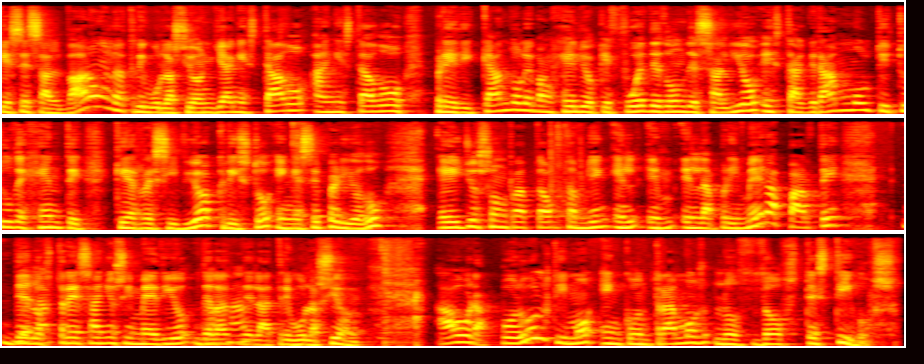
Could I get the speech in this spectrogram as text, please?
que se salvaron en la tribulación y han estado, han estado predicando el evangelio, que fue de donde salió esta gran multitud de gente que recibió a Cristo en ese periodo, ellos son raptados también en, en la primera parte de, los tres años y medio de la, de la tribulación. Ahora, por último, encontramos los dos testigos.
